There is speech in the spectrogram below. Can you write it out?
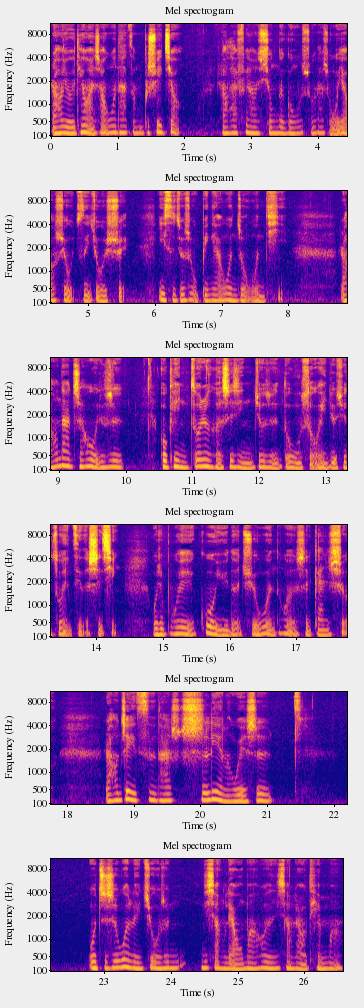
然后有一天晚上问他怎么不睡觉，然后他非常凶的跟我说，他说我要睡我自己就会睡，意思就是我不应该问这种问题。然后那之后我就是。OK，你做任何事情就是都无所谓，你就去做你自己的事情，我就不会过于的去问或者是干涉。然后这一次他失恋了，我也是，我只是问了一句，我说你想聊吗？或者你想聊天吗？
